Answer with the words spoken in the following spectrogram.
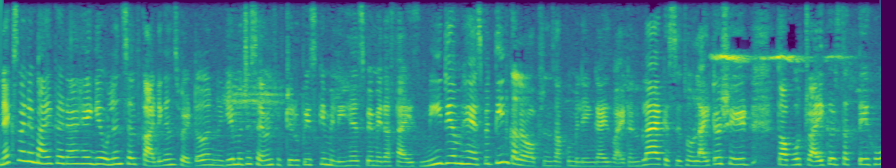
नेक्स्ट मैंने बाय करा है ये उलन सेल्फ कार्डिगन स्वेटर ये मुझे सेवन फिफ्टी रुपीज़ की मिली है. इस पर मेरा साइज़ मीडियम है. इस पर तीन कलर ऑप्शन आपको मिलेंगे इस वाइट एंड ब्लैक इससे थोड़ा लाइटर शेड तो आप वो ट्राई कर सकते हो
